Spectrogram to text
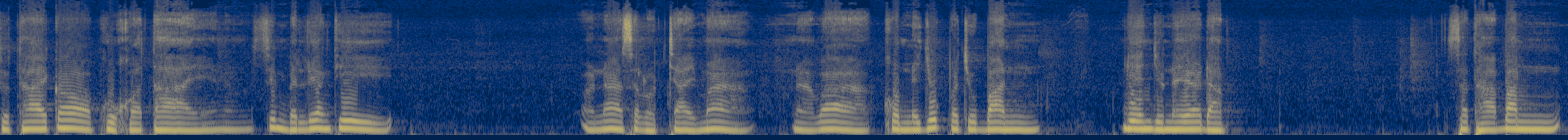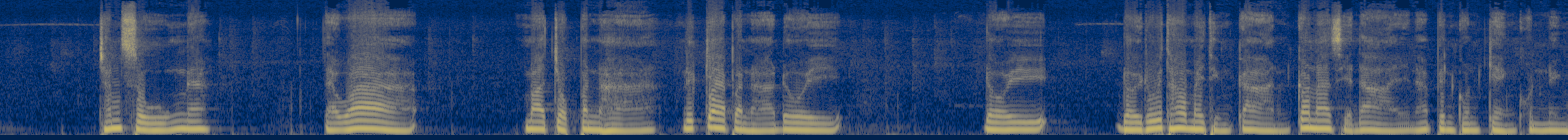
สุดท้ายก็ผูกคอตายนะซึ่งเป็นเรื่องที่น่าสลดใจมากนะว่าคนในยุคปัจจุบันเรียนอยู่ในระดับสถาบันชั้นสูงนะ แต่ว่ามาจบปัญหาหรือแก้ปัญหาโดย โดย โดยรู้เท่าไม่ถึงการ ก็น่าเสียดายนะเป็นคนเก่งคนหนึ่ง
